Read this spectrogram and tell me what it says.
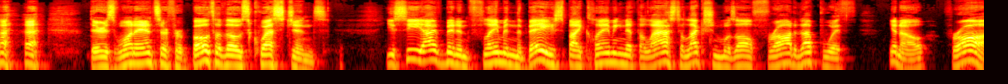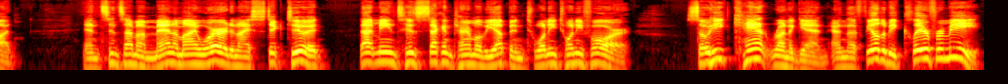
There's one answer for both of those questions. You see, I've been inflaming the base by claiming that the last election was all frauded up with, you know, fraud. And since I'm a man of my word and I stick to it, that means his second term will be up in 2024. So he can't run again, and the field will be clear for me.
